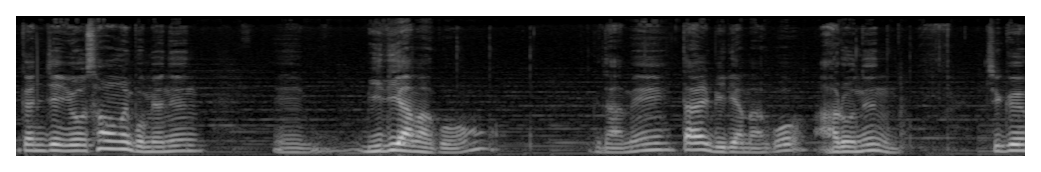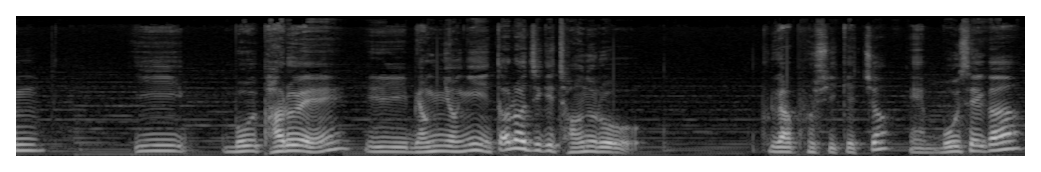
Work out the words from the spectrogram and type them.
그러니까 이제 이 상황을 보면은 예, 미리암하고 그 다음에 딸 미리암하고 아론은 지금 이 뭐 바로의 이 명령이 떨어지기 전으로 우리가 볼 수 있겠죠. 예, 모세가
